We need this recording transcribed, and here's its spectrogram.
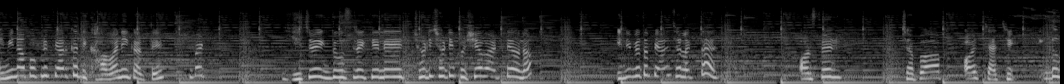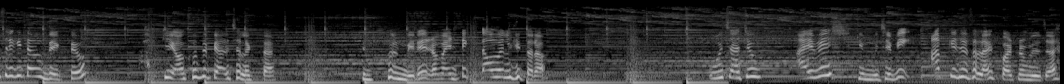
आई I मीन mean, आप अपने प्यार का दिखावा नहीं करते बट ये जो एक दूसरे के लिए छोटी छोटी खुशियाँ बांटते हो ना इन्हीं में तो प्यार झलकता है। और फिर जब आप और चाची एक दूसरे की तरफ़ देखते हो आपकी आँखों से प्यार झलकता है। बिल्कुल मेरे रोमांटिक नॉवल की तरह। वो चाचू आई विश कि मुझे भी आपके जैसा लाइफ पार्टनर मिल जाए।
